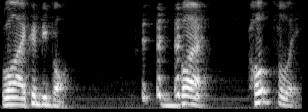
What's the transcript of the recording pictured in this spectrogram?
Well, I could be both, but hopefully,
